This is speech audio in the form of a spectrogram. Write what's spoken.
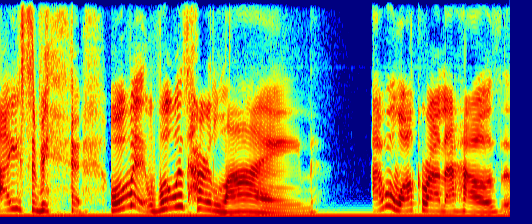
I used to be. What was, what was her line? I would walk around the house. They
